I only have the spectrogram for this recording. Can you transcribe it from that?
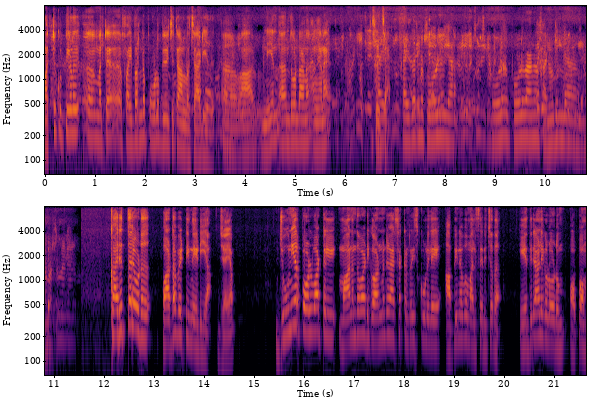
മറ്റു കുട്ടികൾ മറ്റേ ഫൈബറിന്റെ പോൾ ഉപയോഗിച്ചിട്ടാണല്ലോ ചാടിയത്. നീ എന്തുകൊണ്ടാണ് അങ്ങനെ ഫൈബറിന്റെ പോളില്ല. പോൾ പോൾ വാങ്ങാൻ ഫണ്ടില്ല. കരുത്തരോട് പടവെട്ടി നേടിയ ജയം. ജൂനിയർ പോൾവാട്ടിൽ മാനന്തവാടി ഗവൺമെന്റ് ഹയർ സെക്കൻഡറി സ്കൂളിലെ അഭിനവ് മത്സരിച്ചത് എതിരാളികളോടും ഒപ്പം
